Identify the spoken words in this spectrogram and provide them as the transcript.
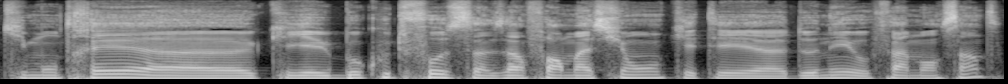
qui montrait qu'il y a eu beaucoup de fausses informations qui étaient données aux femmes enceintes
